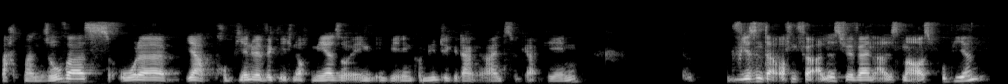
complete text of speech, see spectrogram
Macht man sowas oder ja, probieren wir wirklich noch mehr so irgendwie in den Community-Gedanken reinzugehen? Wir sind da offen für alles. Wir werden alles mal ausprobieren.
